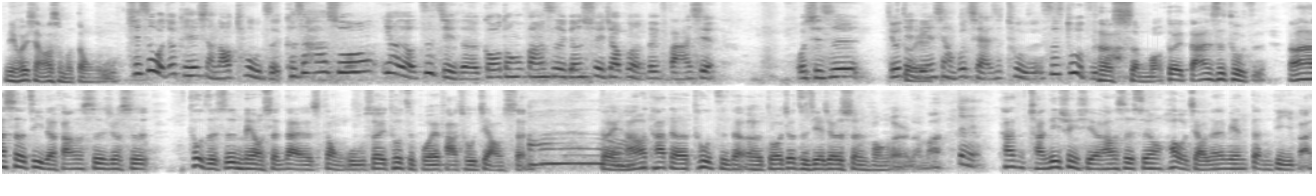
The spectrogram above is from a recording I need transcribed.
你会想到什么动物？其实我就可以想到兔子，可是他说要有自己的沟通方式，跟睡觉不能被发现。我其实有点联想不起来是兔子，是兔子吧？什么？对，答案是兔子。然后他设计的方式就是，兔子是没有声带的动物，所以兔子不会发出叫声。哦。对，然后它的兔子的耳朵就直接就是顺风耳了嘛。对。它传递讯息的方式是用后脚在那边蹬地板。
